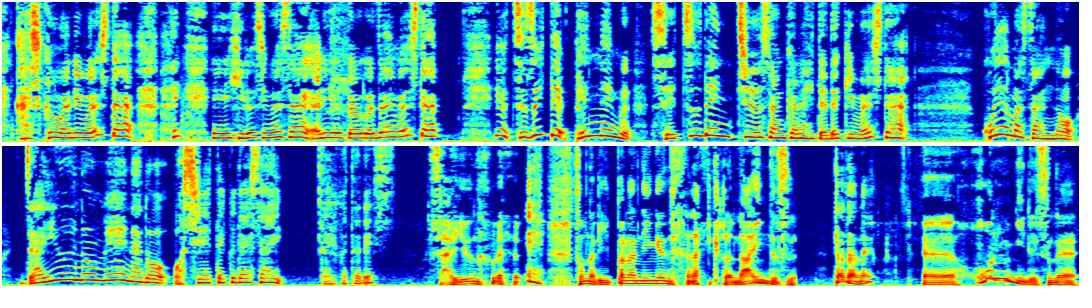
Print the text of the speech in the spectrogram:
かしこまりました。はい。えー、広島さん、ありがとうございました。では続いてペンネーム節電中さんからいただきました。小山さんの座右の銘など教えてください。ということです。座右の銘、そんな立派な人間じゃないからないんです。ただね、えー、本にですね、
